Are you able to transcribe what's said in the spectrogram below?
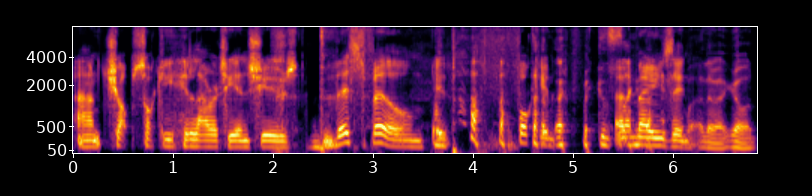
and chop socky hilarity ensues. this film is fucking that. Amazing. Anyway, go on.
